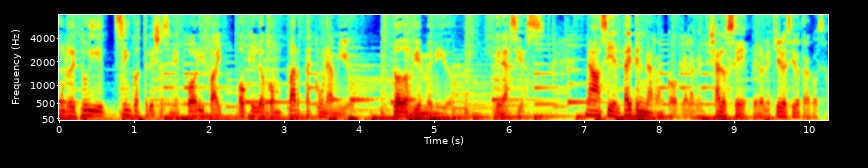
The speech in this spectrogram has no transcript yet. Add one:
Un retweet, 5 estrellas en Spotify o que lo compartas con un amigo. Todos bienvenidos. Gracias. No, sí, el tightening arrancó claramente, ya lo sé, pero les quiero decir otra cosa.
